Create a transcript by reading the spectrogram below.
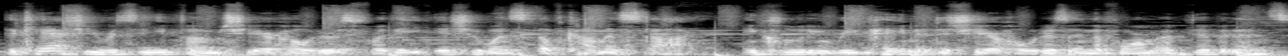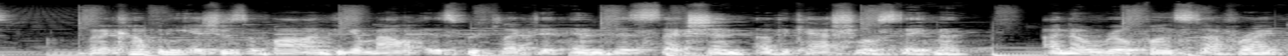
The cash you receive from shareholders for the issuance of common stock, including repayment to shareholders in the form of dividends. When a company issues a bond, the amount is reflected in this section of the cash flow statement. I know, real fun stuff, right?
